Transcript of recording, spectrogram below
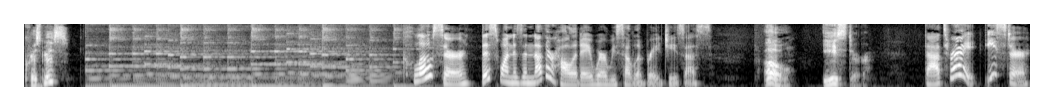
Christmas? Closer, this one is another holiday where we celebrate Jesus. Oh, Easter. That's right, Easter.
